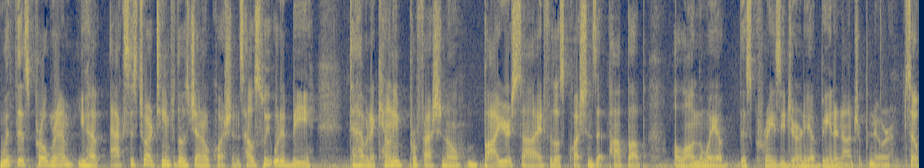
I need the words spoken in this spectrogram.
with this program, you have access to our team for those general questions. How sweet would it be to have an accounting professional by your side for those questions that pop up along the way of this crazy journey of being an entrepreneur. So,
